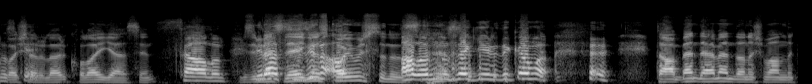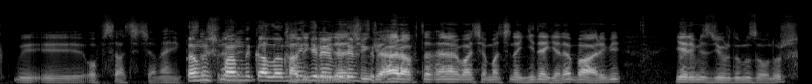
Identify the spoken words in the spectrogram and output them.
de ki? başarılar, kolay gelsin. Sağ olun. Bizim mesleğe sizin göz al- koymuşsunuz. alanınıza girdik ama tamam ben de hemen danışmanlık bir e, ofisi açacağım en kısa danışmanlık sürede. alanına Kadıköy'de. girebilirsiniz. Çünkü her hafta Fenerbahçe maçına gide gele bari bir yerimiz yurdumuz olur.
